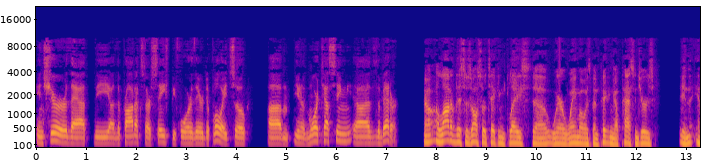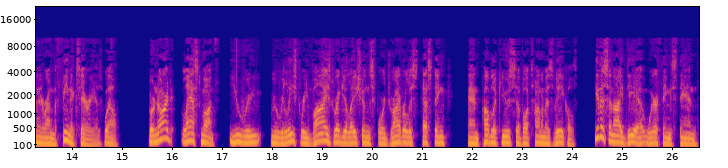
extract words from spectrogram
ensure that the uh, the products are safe before they're deployed. So, um, you know, more testing, uh, the better. Now, a lot of this is also taking place uh, where Waymo has been picking up passengers in, in and around the Phoenix area as well. Bernard, last month, you, re, you released revised regulations for driverless testing and public use of autonomous vehicles. Give us an idea where things stand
